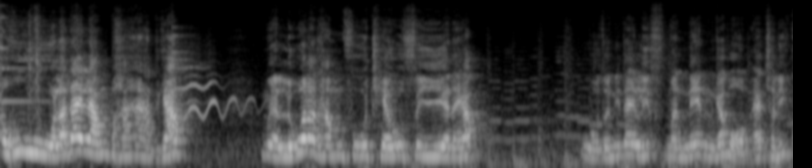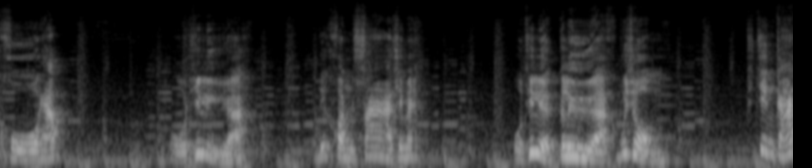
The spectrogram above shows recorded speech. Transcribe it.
โอ้โหแล้วได้ลำพาดครับ เหมือนรู้ว่าเราทำฟูลเชลซีนะครับโอ้ตัวนี้ได้ลิสมันเน่นครับผมแอชชลิโคครับโอ้ที่เหลือนี่คอนซ่าใช่ไหม โอ้ที่เหลือเกลือคุณผู้ชม ที่จริงการ์ด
